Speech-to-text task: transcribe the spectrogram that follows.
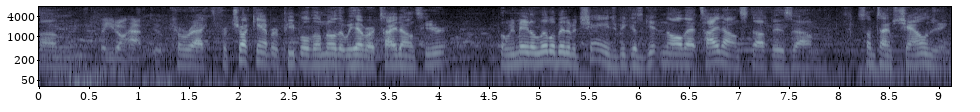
Um, but you don't have to. Correct. For truck camper people, they'll know that we have our tie downs here, but we made a little bit of a change because getting all that tie down stuff is um, sometimes challenging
